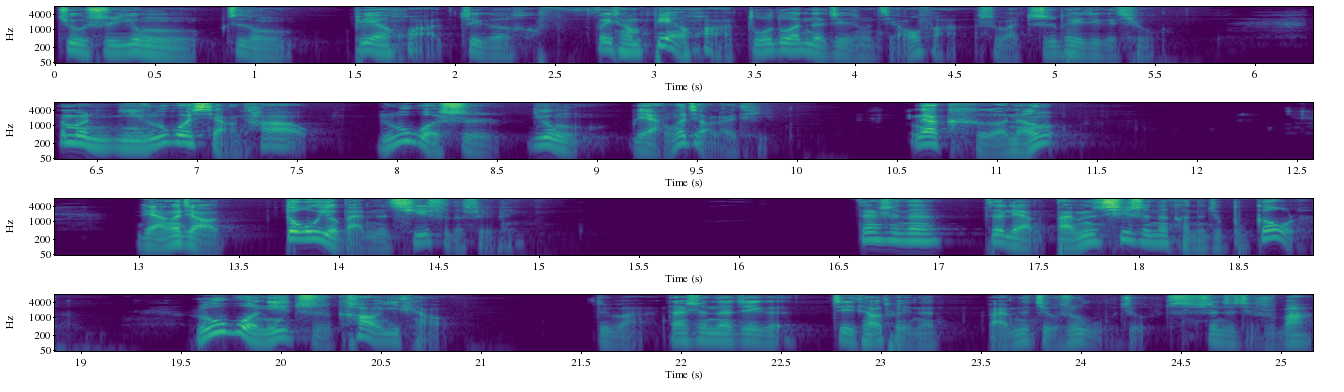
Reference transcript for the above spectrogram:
就是用这种变化，这个非常变化多端的这种脚法是吧？支配这个球。那么你如果想他如果是用两个脚来踢，那可能两个脚都有百分之七十的水平。但是呢，这两百分之七十呢可能就不够了。如果你只靠一条。对吧？但是呢，这个这条腿呢，百分之九十五九甚至九十八，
